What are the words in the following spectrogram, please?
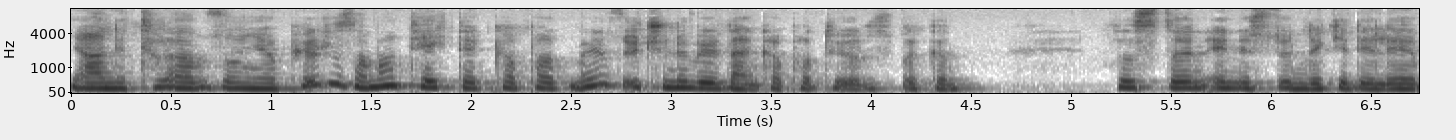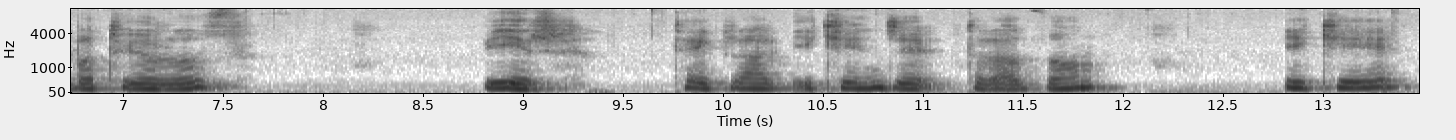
Yani trabzon yapıyoruz ama tek tek kapatmayız. Üçünü birden kapatıyoruz. Bakın. Fıstığın en üstündeki deliğe batıyoruz. Bir. Tekrar ikinci trabzon. iki,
